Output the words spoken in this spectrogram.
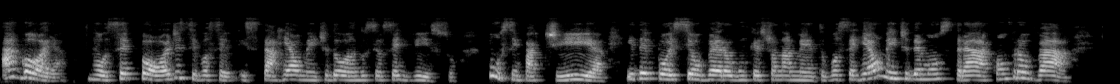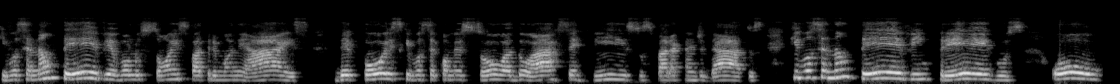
Agora, você pode, se você está realmente doando o seu serviço por simpatia, e depois, se houver algum questionamento, você realmente demonstrar, comprovar que você não teve evoluções patrimoniais depois que você começou a doar serviços para candidatos, que você não teve empregos ou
